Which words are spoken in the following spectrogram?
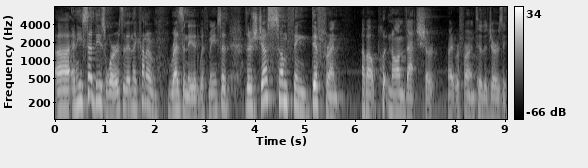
Uh, and he said these words, and they kind of resonated with me. He said, There's just something different about putting on that shirt, right? Referring to the jersey.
